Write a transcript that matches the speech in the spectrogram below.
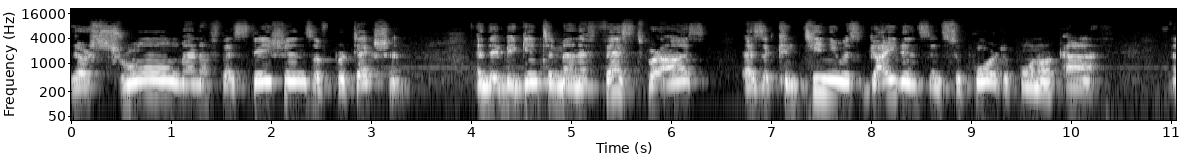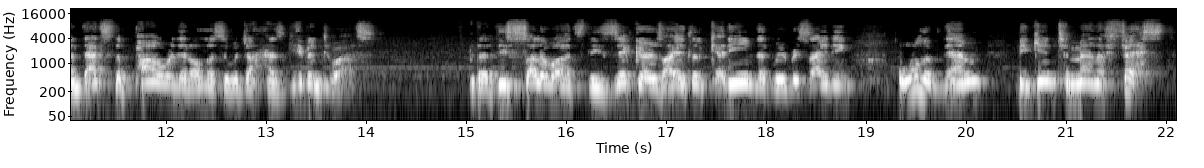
they are strong manifestations of protection and they begin to manifest for us as a continuous guidance and support upon our path. And that's the power that Allah has given to us. That these salawats, these zikrs, ayatul kareem that we're reciting all of them begin to manifest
